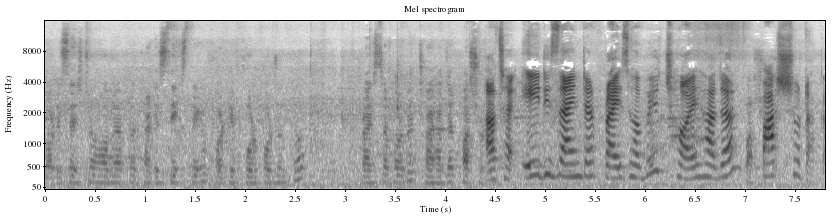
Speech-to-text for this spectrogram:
বডি সাইজটা হবে আপনার 36 থেকে 44 পর্যন্ত। প্রাইসটা পড়বে 6500 আচ্ছা এই ডিজাইনটার প্রাইস হবে ছয় হাজার পাঁচশো টাকা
